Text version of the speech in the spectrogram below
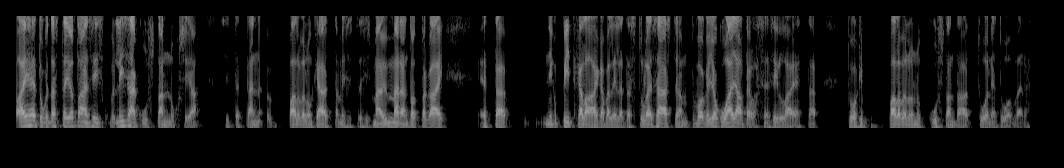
Aiheutuuko tästä jotain siis lisäkustannuksia sitten tämän palvelun käyttämisestä? Siis mä ymmärrän totta kai, että niin pitkällä aikavälillä tässä tulee säästöä, mutta voiko joku ajatella sen sillä että tuokin palvelu nyt kustantaa tuon ja tuon verran?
